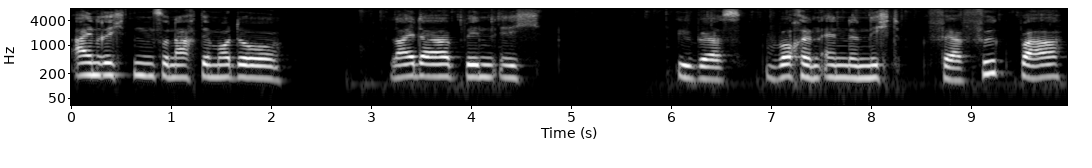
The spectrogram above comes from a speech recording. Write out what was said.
einrichten, so nach dem Motto, leider bin ich übers Wochenende nicht verfügbar.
